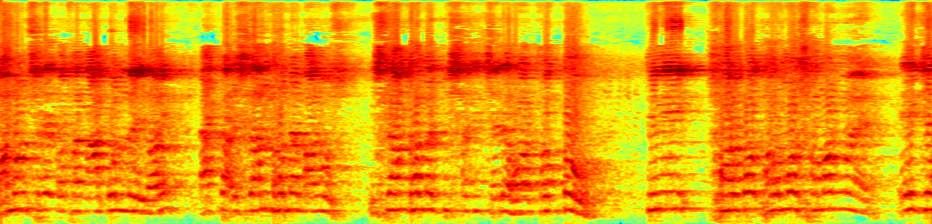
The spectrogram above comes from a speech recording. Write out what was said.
মামন ছেলে কথা না বললেই নয়, একটা ইসলাম ধর্মের মানুষ, ইসলাম ধর্মের বিশ্বাসী ছেলে হওয়ার সত্ত্বেও তিনি সর্বধর্ম সমন্বয়ে এই যে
